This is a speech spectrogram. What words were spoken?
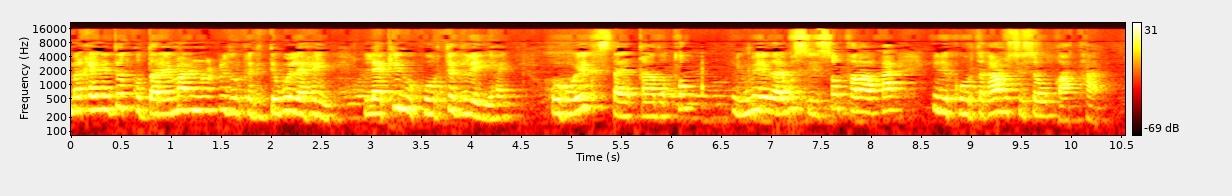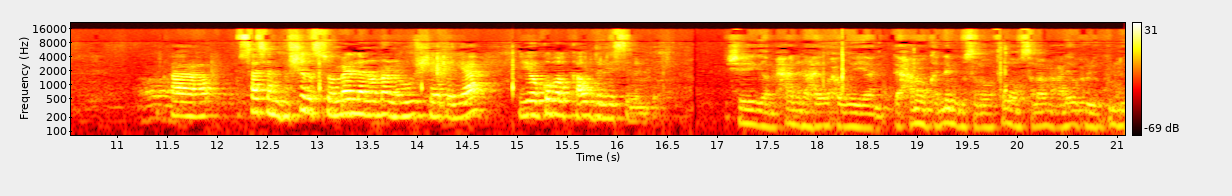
marka inay dadku dareemaan inuu cudurkani dawo lahayn laakiin uu ka hortag leeyahay. Oo hooyo kasta ay qaadato ilmaheeda ay u siiso talaalka inay ka hortagaan u siiso u qaataan. Saasaan bulshada somalilan oo dhan ugu sheegayaa iyo gobolka awdal shayga maxaan idhahay waxa weeyaan dee xanuunka nebigu salawatullahi wasalaamu caleyh wuxuu likulli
